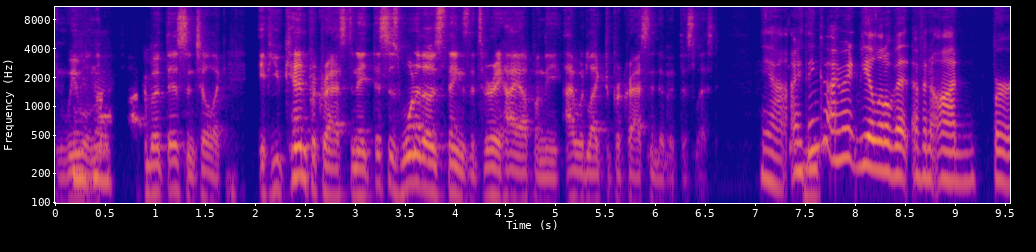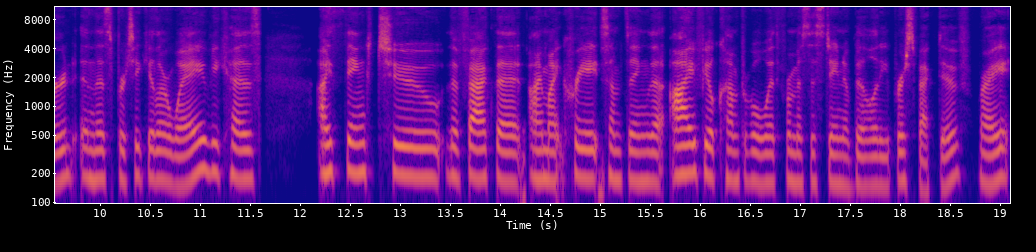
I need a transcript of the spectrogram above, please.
And we mm-hmm. will not talk about this until like, if you can procrastinate, this is one of those things that's very high up on the I would like to procrastinate about this list. Yeah, I mm-hmm. think I might be a little bit of an odd bird in this particular way because I think to the fact that I might create something that I feel comfortable with from a sustainability perspective, right?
